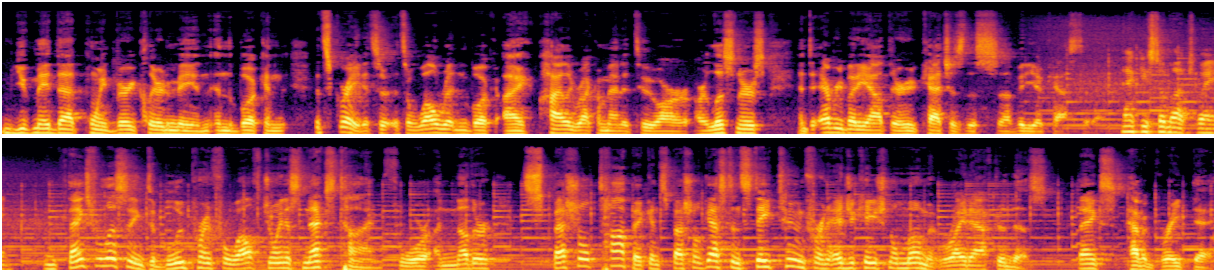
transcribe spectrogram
you've made that point very clear to me in, in the book, and it's great. It's a it's a well written book. I highly recommend it to our our listeners and to everybody out there who catches this uh, video cast today. Thank you so much, Wayne. And thanks for listening to Blueprint for Wealth. Join us next time for another special topic and special guest, and stay tuned for an educational moment right after this. Thanks. Have a great day.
